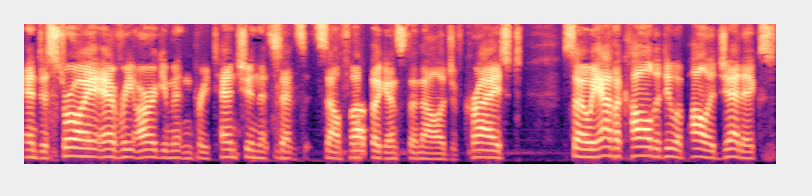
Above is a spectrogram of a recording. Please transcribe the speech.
and destroy every argument and pretension that sets itself up against the knowledge of Christ. So we have a call to do apologetics,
